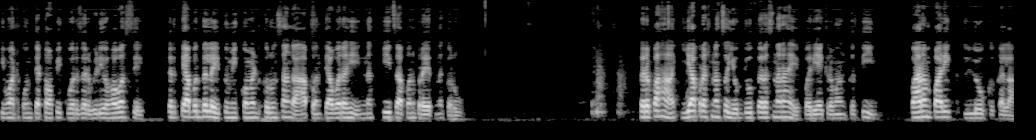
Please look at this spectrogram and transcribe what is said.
किंवा कोणत्या टॉपिकवर जर व्हिडिओ हवा असेल तर त्याबद्दलही तुम्ही कमेंट करून सांगा. आपण त्यावरही नक्कीच आपण प्रयत्न करू. तर पहा या प्रश्नाचं योग्य उत्तर असणार आहे. पर्याय क्रमांक तीन पारंपरिक लोककला.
